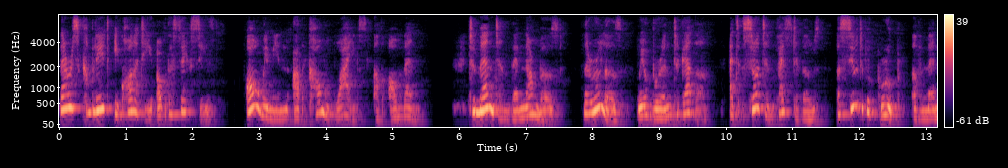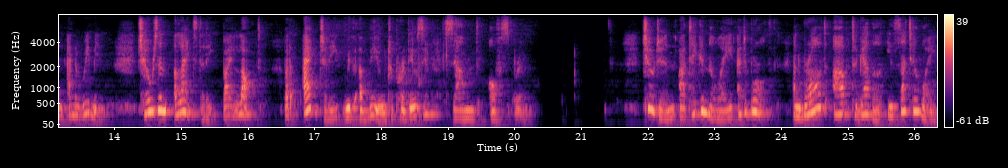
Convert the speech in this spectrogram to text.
There is complete equality of the sexes. All women are the common wives of all men. To maintain their numbers, the rulers will bring together, at certain festivals, a suitable group of men and women, chosen allegedly by lot, but actually with a view to producing sound offspring. Children are taken away at birth and brought up together in such a way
